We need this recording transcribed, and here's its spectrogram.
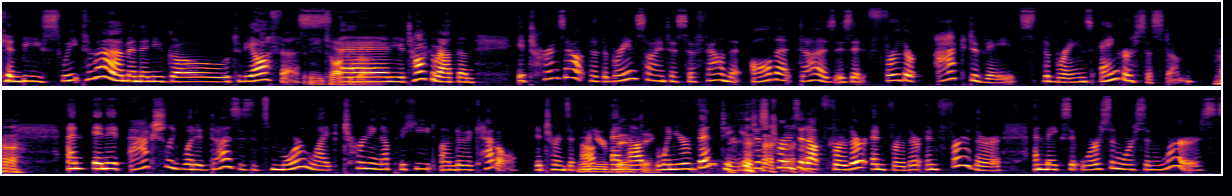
can be sweet to them and then you go to the office And you talk about and you talk about them. It turns out that the brain scientists have found that all that does is it further activates the brain's anger system. And and it actually what it does is it's more like turning up the heat under the kettle. It turns it When up you're and up venting. when you're venting. It just turns it up further and further and further and makes it worse and worse and worse.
